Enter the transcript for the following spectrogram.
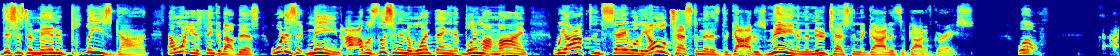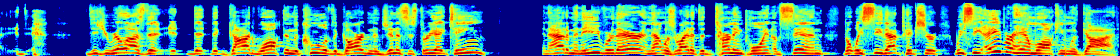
This is a man who pleased God. Now, I want you to think about this. What does it mean? I was listening to one thing and it blew my mind. We often say, well, the Old Testament is the God who's mean, and the New Testament God is the God of grace. Well, it, did you realize that, it, that, that God walked in the cool of the garden in Genesis 3.18? And Adam and Eve were there, and that was right at the turning point of sin. But we see that picture. We see Abraham walking with God,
